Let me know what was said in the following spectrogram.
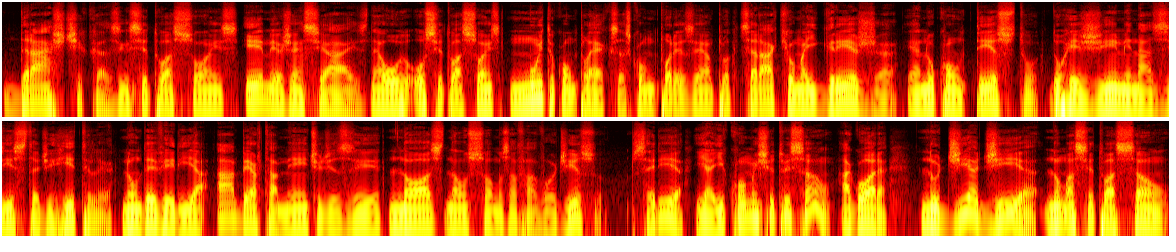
drásticas, em situações emergenciais, né? ou, ou, situações muito complexas, como, por exemplo, será que uma igreja, é, no contexto do regime nazista de Hitler, não deveria abertamente dizer nós não somos a favor disso? Seria. E aí, como instituição. Agora, no dia a dia, numa situação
